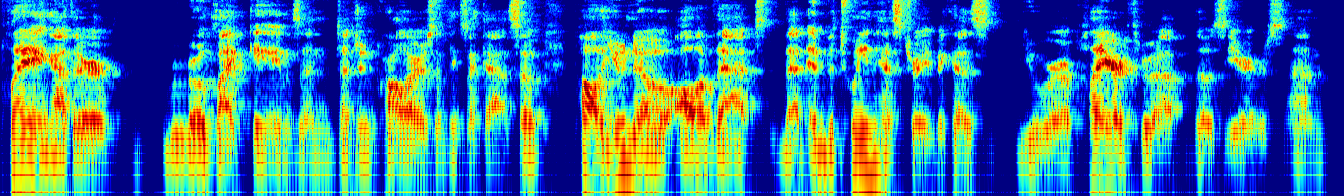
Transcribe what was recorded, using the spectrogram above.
playing other roguelike games and dungeon crawlers and things like that. So Paul, you know all of that that in between history because you were a player throughout those years. Um,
